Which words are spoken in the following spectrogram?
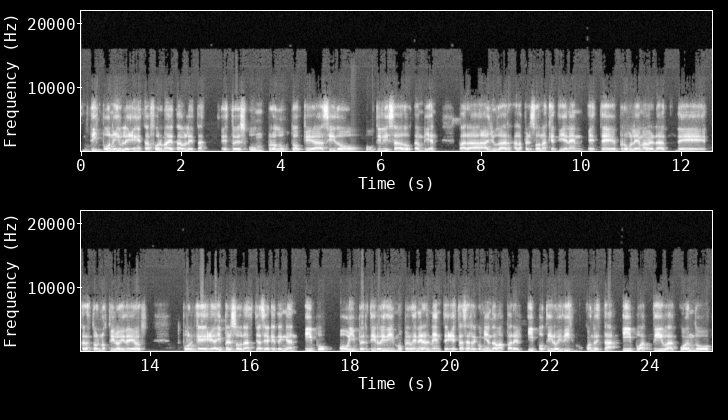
disponible en esta forma de tableta. Esto es un producto que ha sido utilizado también para ayudar a las personas que tienen este problema, ¿verdad?, de trastornos tiroideos porque hay personas, ya sea que tengan hipo o hipertiroidismo, pero generalmente esta se recomienda más para el hipotiroidismo, cuando está hipoactiva, cuando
